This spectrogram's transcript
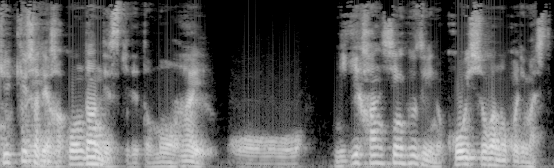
救急車で運んだんですけれども、はい。右半身不随の後遺症が残りました。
